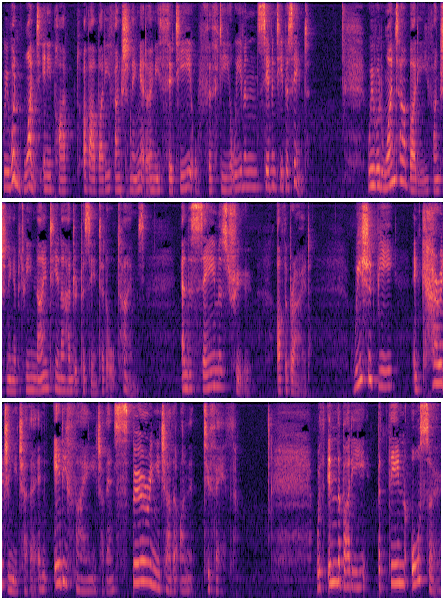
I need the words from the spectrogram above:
We wouldn't want any part of our body functioning at only 30 or 50 or even 70%. We would want our body functioning at between 90 and 100% at all times. And the same is true of the bride. We should be encouraging each other and edifying each other and spurring each other on to faith within the body, but then also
